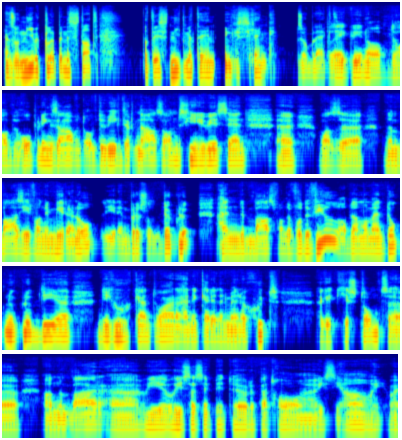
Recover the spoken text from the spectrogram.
En zo'n nieuwe club in de stad, dat is niet meteen een geschenk zo blijkt. Ik weet nog, op de, op de openingsavond of de week daarna zal het misschien geweest zijn, uh, was uh, een baas hier van de Mirano, hier in Brussel, de club. En de baas van de Vaudeville, op dat moment ook een club die, uh, die goed gekend waren. En ik herinner mij nog goed dat ik hier stond aan een bar. oui, oui, ça c'est Peter, le patron ici. Ah oui, oui.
